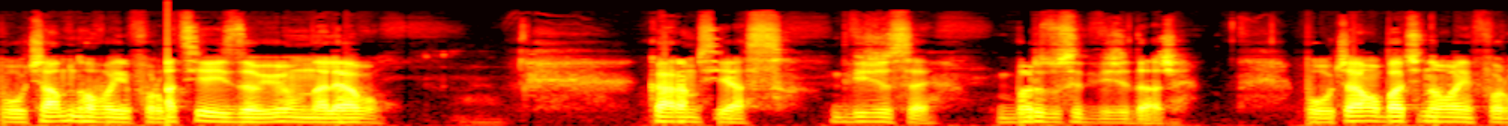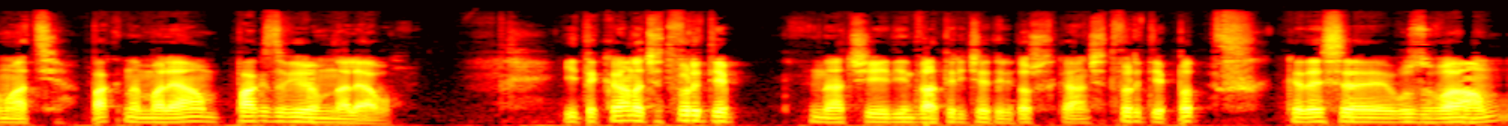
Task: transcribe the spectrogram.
Получавам нова информация и завивам наляво. Карам си аз. Движа се. Бързо се движи даже. Получавам обаче нова информация. Пак намалявам, пак завивам наляво. И така на четвъртия, значи 1, 2, 3, 4, точно така, на четвъртия път, къде се озовавам,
